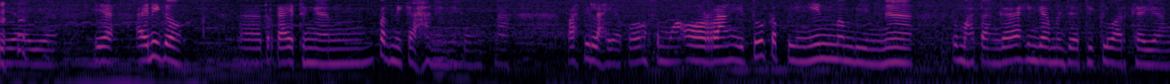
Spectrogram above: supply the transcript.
Ya, ya. Ya, nah, ini Kong eh, terkait dengan pernikahan ini Kong. Nah, pastilah ya Kong, semua orang itu kepingin membina rumah tangga hingga menjadi keluarga yang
